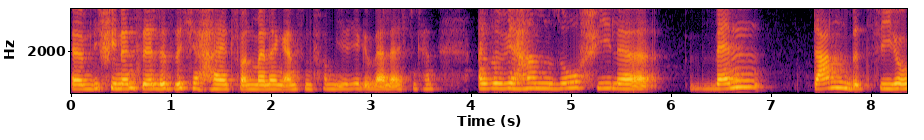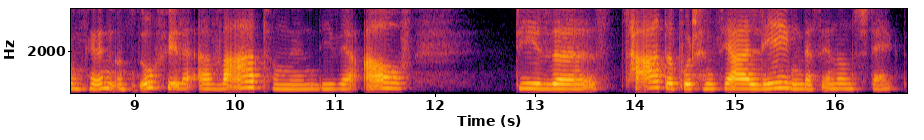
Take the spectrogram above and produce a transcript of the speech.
ähm, die finanzielle Sicherheit von meiner ganzen Familie gewährleisten kann. Also wir haben so viele wenn dann Beziehungen und so viele Erwartungen, die wir auf dieses zarte Potenzial legen, das in uns steckt.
